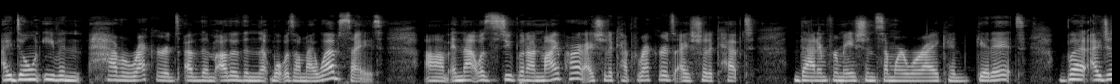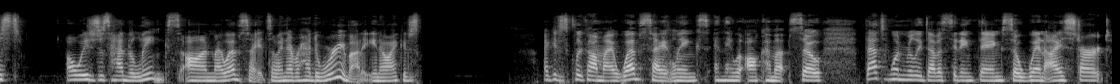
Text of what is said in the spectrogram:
I don't even have records of them other than what was on my website. Um, and that was stupid on my part. I should have kept records. I should have kept that information somewhere where I could get it. But I just always just had the links on my website. So I never had to worry about it. You know, I could just I could just click on my website links and they would all come up. So that's one really devastating thing. So when I start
